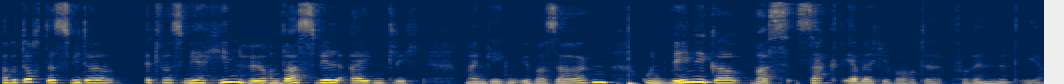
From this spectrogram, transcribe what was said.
Aber doch das wieder etwas mehr hinhören, was will eigentlich mein Gegenüber sagen und weniger, was sagt er, welche Worte verwendet er.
